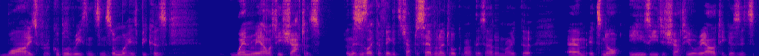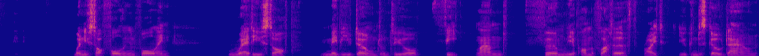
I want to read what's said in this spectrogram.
wise for a couple of reasons. In some ways, because when reality shatters, and this is like I think it's chapter seven I talk about this, Adam, right? That um, it's not easy to shatter your reality because it's when you start falling and falling, where do you stop? Maybe you don't until your feet land firmly upon the flat earth, right? You can just go down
